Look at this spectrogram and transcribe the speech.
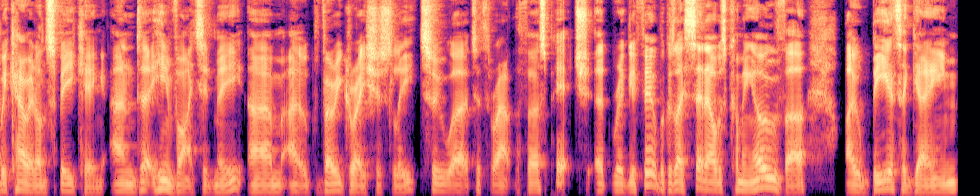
we carried on speaking, and he invited me um, very graciously to to throw out the first pitch at Wrigley Field because I said I was coming over. I would be game.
